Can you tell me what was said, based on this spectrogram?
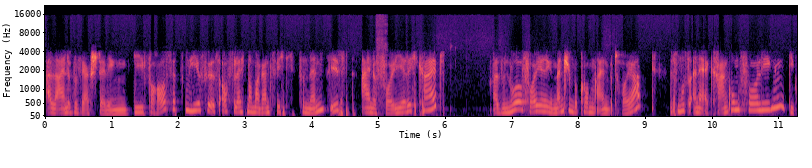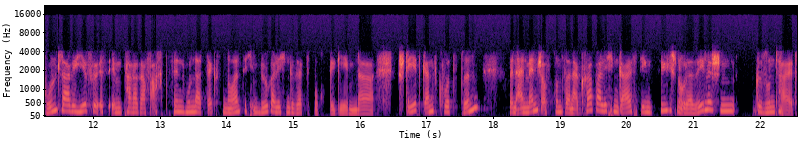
alleine bewerkstelligen. Die Voraussetzung hierfür ist auch vielleicht nochmal ganz wichtig zu nennen, ist eine Volljährigkeit. Also nur volljährige Menschen bekommen einen Betreuer. Es muss eine Erkrankung vorliegen. Die Grundlage hierfür ist im Paragraph 1896 im bürgerlichen Gesetzbuch gegeben. Da steht ganz kurz drin, wenn ein Mensch aufgrund seiner körperlichen, geistigen, psychischen oder seelischen Gesundheit,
